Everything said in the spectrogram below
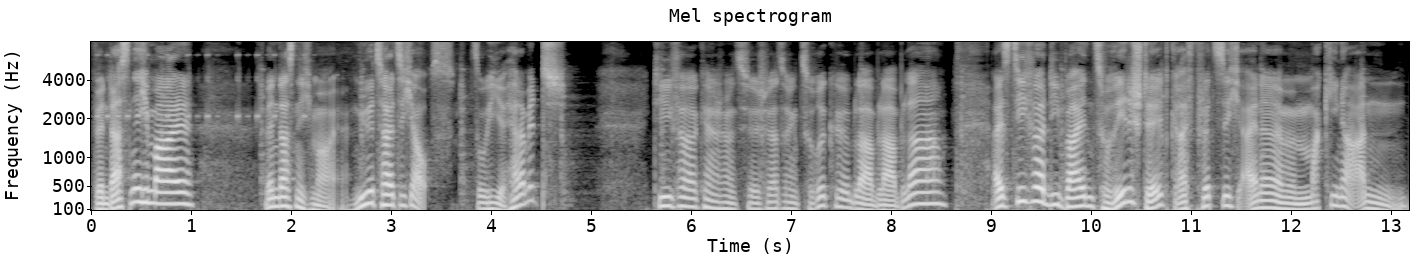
Wenn das nicht mal. Wenn das nicht mal. Mühe zahlt sich aus. So, hier, her damit. Tiefer, Schwertzeug zurück, bla bla bla. Als Tiefer die beiden zur Rede stellt, greift plötzlich eine Machina an.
